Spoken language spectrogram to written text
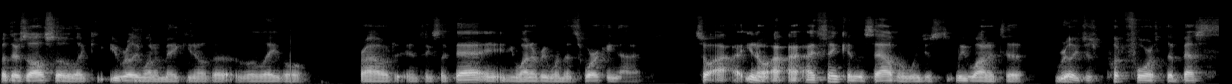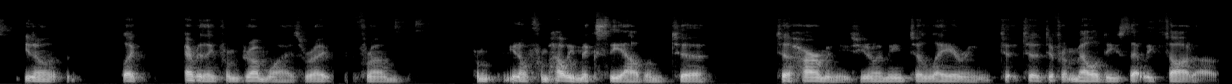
but there's also like you really want to make you know the the label proud and things like that, and you want everyone that's working on it. So I, you know, I, I think in this album we just we wanted to really just put forth the best, you know, like everything from drum wise, right? From from you know from how we mix the album to to harmonies you know what i mean to layering to, to different melodies that we thought of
